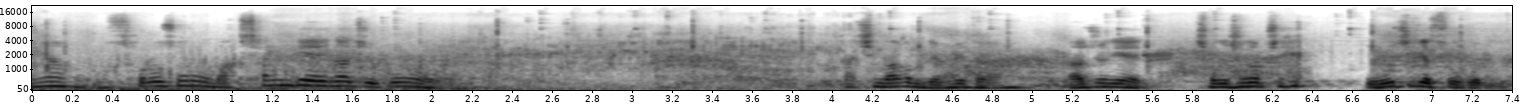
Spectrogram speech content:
그냥 서로 서로 막 상대해가지고 같이 막으면 됩니다. 나중에 정신없이 핵 오지게 쏘거든요.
